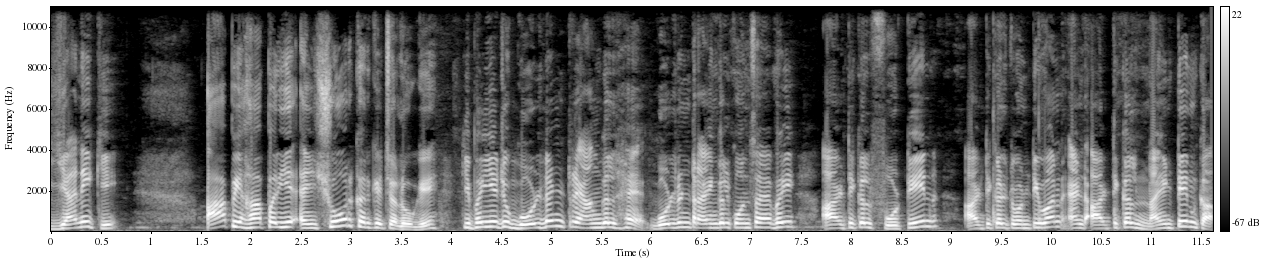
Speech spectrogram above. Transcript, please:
यानी कि आप यहाँ पर ये इंश्योर करके चलोगे कि भाई ये जो गोल्डन ट्रायंगल है गोल्डन ट्रायंगल कौन सा है भाई? आर्टिकल 14 आर्टिकल 21 एंड आर्टिकल 19 का।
